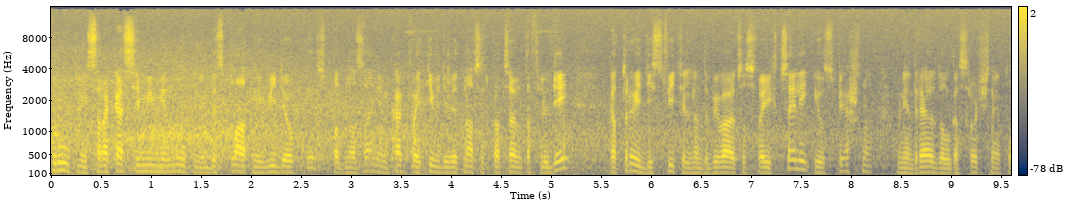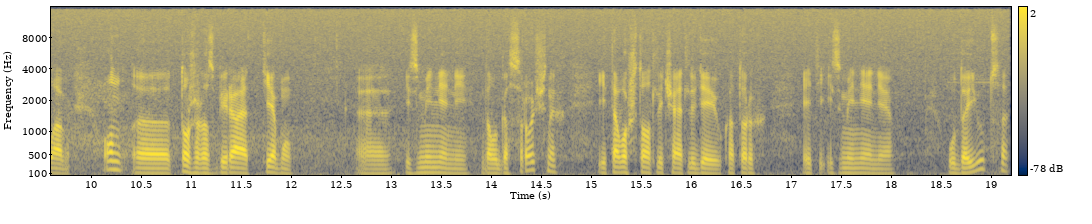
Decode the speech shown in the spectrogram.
крупный 47-минутный бесплатный видеокурс под названием «Как войти в 19% людей, которые действительно добиваются своих целей и успешно внедряют долгосрочные планы». Он э, тоже разбирает тему э, изменений долгосрочных и того, что отличает людей, у которых эти изменения удаются.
